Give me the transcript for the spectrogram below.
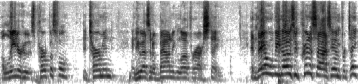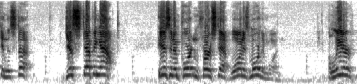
a leader who is purposeful, determined, and who has an abounding love for our state. And there will be those who criticize him for taking this step. Just stepping out is an important first step. One is more than one. A leader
